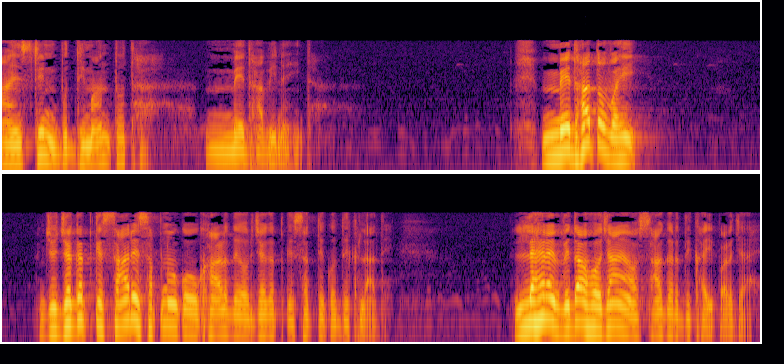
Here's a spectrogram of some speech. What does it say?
आइंस्टीन बुद्धिमान तो था, मेधावी नहीं था। मेधा तो वही जो जगत के सारे सपनों को उखाड़ दे और जगत के सत्य को दिखला दे। लहरें विदा हो जाएँ और सागर दिखाई पड़ जाए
